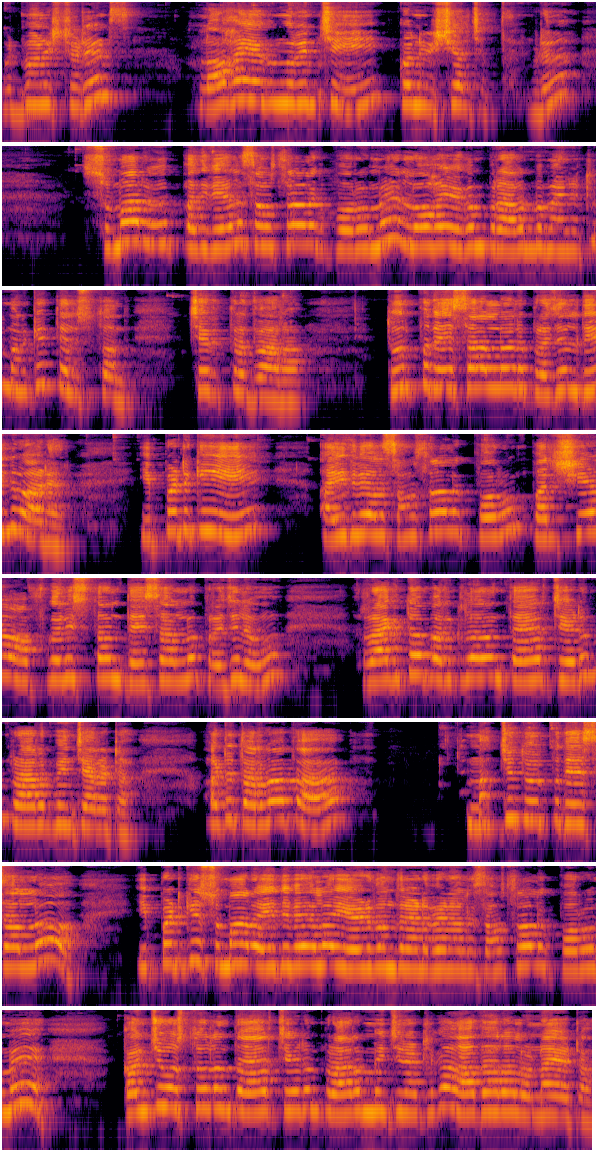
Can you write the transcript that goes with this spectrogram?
Good morning students. లోహయుగం గురించి కొన్ని విషయాలు చెప్తాను. ఇప్పుడు సుమారు పదివేల సంవత్సరాలకు పూర్వమే లోహయుగం ప్రారంభమైనట్లు మనకి తెలుస్తోంది చరిత్ర ద్వారా. తూర్పు దేశాల్లోని ప్రజలు దీన్ని వాడారు. ఇప్పటికీ ఐదు వేల సంవత్సరాలకు పూర్వం పర్షియా ఆఫ్ఘనిస్తాన్ దేశాల్లో ప్రజలు రాగితో పరికరాలను తయారు చేయడం ప్రారంభించారట. అటు తర్వాత మధ్య తూర్పు దేశాల్లో ఇప్పటికీ సుమారు ఐదు వేల ఏడు వందల ఎనభై నాలుగు సంవత్సరాలకు పూర్వమే కంచు వస్తువులను తయారు చేయడం ప్రారంభించినట్లుగా ఆధారాలు ఉన్నాయట.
